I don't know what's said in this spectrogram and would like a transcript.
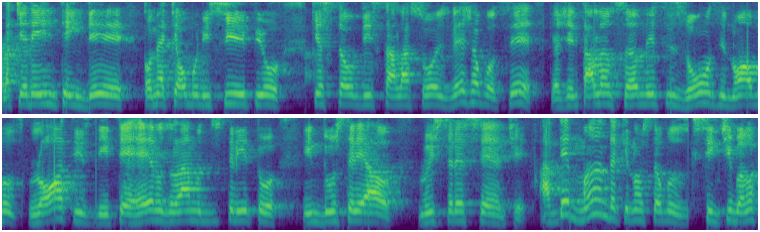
para querer entender como é que é o município, questão de instalações. Veja você que a gente está lançando esses 11 novos lotes de terrenos lá no distrito industrial Luiz Crescente. A demanda que nós estamos sentindo,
